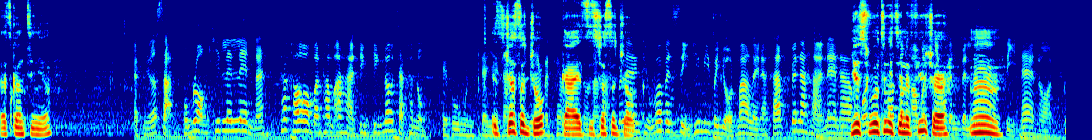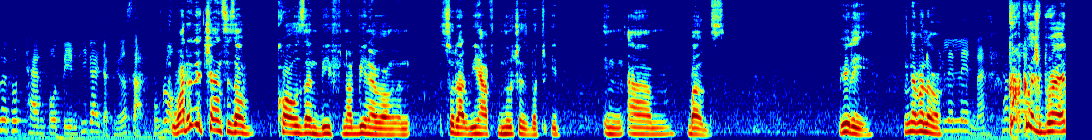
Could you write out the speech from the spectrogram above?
Let's continue. จากเนื้อสัตว์ ผมลองคิดเล่นๆนะ ถ้าเขาเอามาทำอาหารจริง ๆ นอกจากขนมเฮ้ยพวกมึงใจเย็นนะ It's just a joke, นี่มันแค่ guys. มุก It's เท่า just a นั้น joke. แมลงถือว่าเป็นสิ่งที่มีประโยชน์มากเลยนะครับ เป็นอาหารในอนาคต Useful to eat in the ที่เขาต้องเอามากิ future. นกันเป็นเรื่อง Mm. ปกติแน่นอน เพื่อทดแทนโปรตีนที่ได้จากเนื้อสัตว์ ผมลอง What are the chances of cows and beef not being around and so that we have no choice but to eat in um bugs? Really? You never know. คิดเล่นๆนะถ้าเขาเอา Cockroach มา bread?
